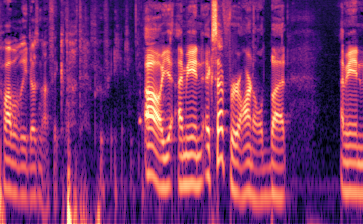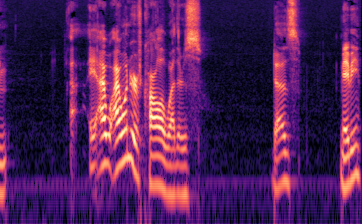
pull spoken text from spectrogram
probably does not think about that movie anymore. Oh yeah, I mean, except for Arnold, but I mean, I, I, I wonder if Carl Weathers does, maybe.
